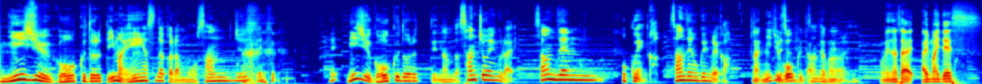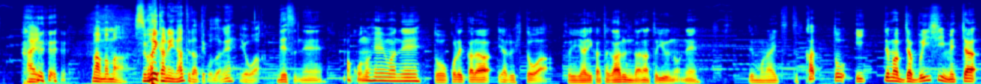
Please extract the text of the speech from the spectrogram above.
25億ドルって今円安だからもう30、え？え ?25 億ドルってなんだ ?3 兆円ぐらい ?3000 億円か。3000億円ぐらいか。あ、25億だった3000億かな。ごめんなさい。曖昧です。はい。まあまあまあ、すごい金になってたってことだね、要は。ですね。まあ、この辺はね、とこれからやる人は、そういうやり方があるんだなというのをね、知ってもらいつつ、かといって、まあ、じゃあ VC めっちゃ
